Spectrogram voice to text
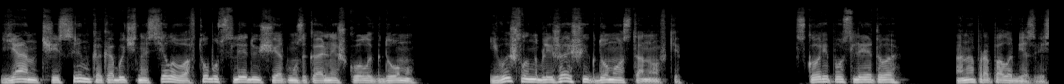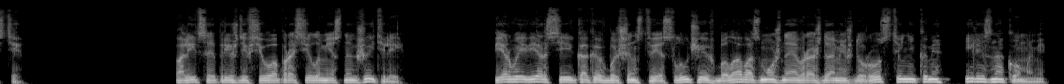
Ян Чисын, как обычно, села в автобус, следующий от музыкальной школы к дому, и вышла на ближайшей к дому остановке. Вскоре после этого она пропала без вести. Полиция прежде всего опросила местных жителей. Первой версией, как и в большинстве случаев, была возможная вражда между родственниками или знакомыми.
